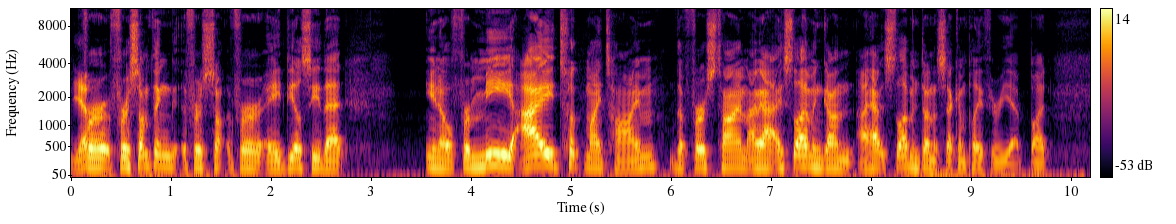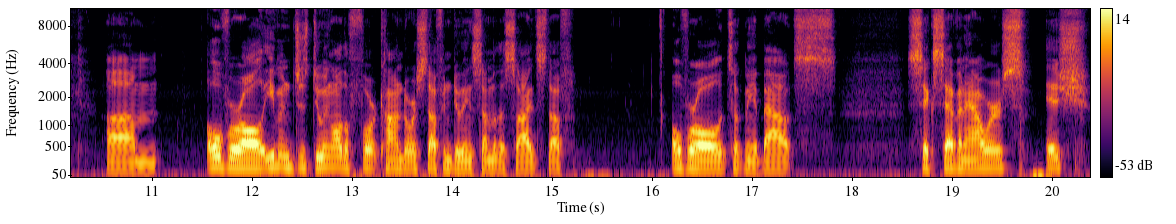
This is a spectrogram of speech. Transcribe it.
Yep. for for something for for a DLC that you know for me I took my time the first time. I I still haven't gone I have still haven't done a second playthrough yet, but um overall even just doing all the Fort Condor stuff and doing some of the side stuff overall it took me about six seven hours ish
